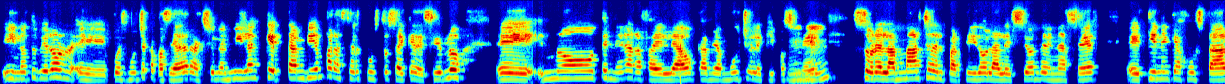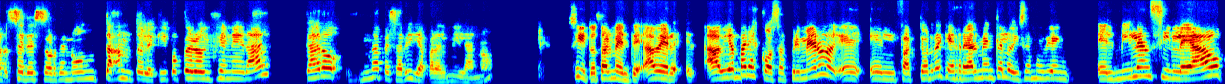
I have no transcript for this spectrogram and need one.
y no tuvieron eh, pues mucha capacidad de reacción el Milan, que también para ser justos hay que decirlo, eh, no tener a Rafael Leao cambia mucho el equipo sin uh -huh. él. Sobre la marcha del partido, la lesión de Nacer, eh, tienen que ajustar, se desordenó un tanto el equipo, pero en general, claro, una pesadilla para el Milan, ¿no? Sí, totalmente. A ver, eh, habían varias cosas. Primero, el, el, factor de que realmente lo dices muy bien, el Milan sin Leao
